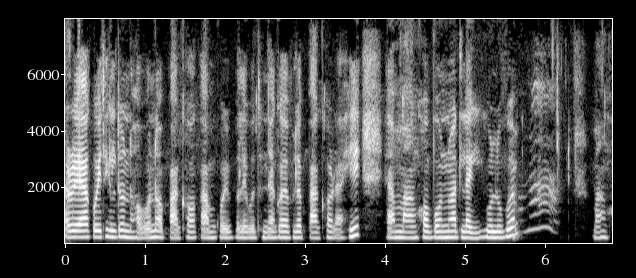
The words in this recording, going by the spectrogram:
আৰু এয়া কৰি থাকিলেতো নহ'ব ন পাকঘৰ কাম কৰিব লাগিব ধুনীয়াকৈ এইফালে পাকঘৰত আহি মাংস বনোৱাত লাগি গ'লোগৈ। মাংস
